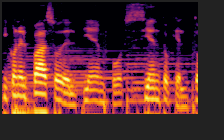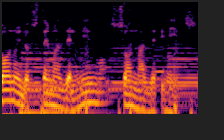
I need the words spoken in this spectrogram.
Y con el paso del tiempo siento que el tono y los temas del mismo son más definidos.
